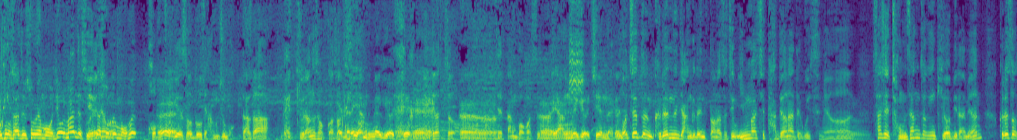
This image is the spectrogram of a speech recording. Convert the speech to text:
보통 사람들이 소맥 먹은 지 얼마 안 됐어. 옛날 소맥 먹으면. 법 네. 쪽에서도 양주 먹다가 맥주랑 섞어서 옛날에 양맥이었지. 네, 양맥이었죠. 네. 어. 낮에 딱 먹었을 때. 어, 양맥이었지 옛날에. 어쨌든 그랬는지 안 그랬는지 떠나서 지금 입맛이 다변화되고 있으면 음. 사실 정상적인 기업이라면 그래서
